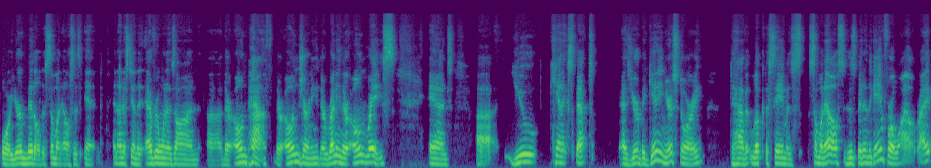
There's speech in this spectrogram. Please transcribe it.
or your middle to someone else's end. And understand that everyone is on uh, their own path their own journey they're running their own race and uh, you can't expect as you're beginning your story to have it look the same as someone else who's been in the game for a while right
